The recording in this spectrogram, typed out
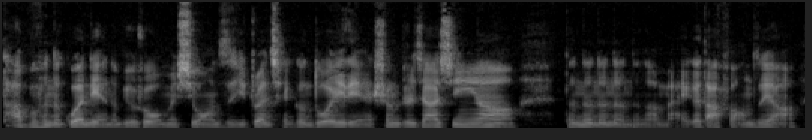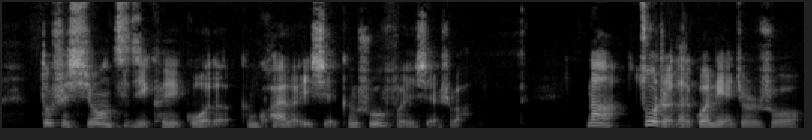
大部分的观点呢，比如说我们希望自己赚钱更多一点，升职加薪呀，等等等等等等，买一个大房子呀，都是希望自己可以过得更快乐一些，更舒服一些，是吧？那作者的观点就是说，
